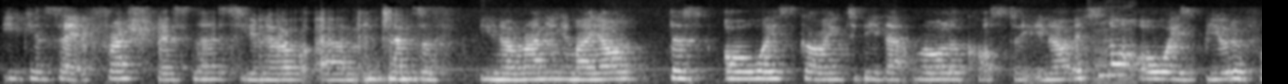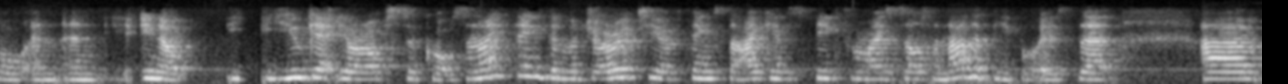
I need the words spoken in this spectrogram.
you can say a fresh business, you know, um, in terms of, you know, running my own, there's always going to be that roller coaster, you know, it's uh-huh. not always beautiful and, and, you know, you get your obstacles. And I think the majority of things that I can speak for myself and other people is that, um,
